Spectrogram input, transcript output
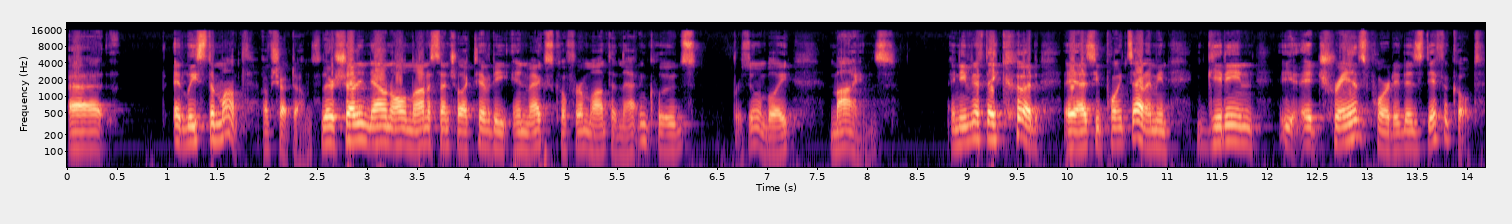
Uh, at least a month of shutdowns. They're shutting down all non essential activity in Mexico for a month, and that includes, presumably, mines. And even if they could, as he points out, I mean, getting it transported is difficult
